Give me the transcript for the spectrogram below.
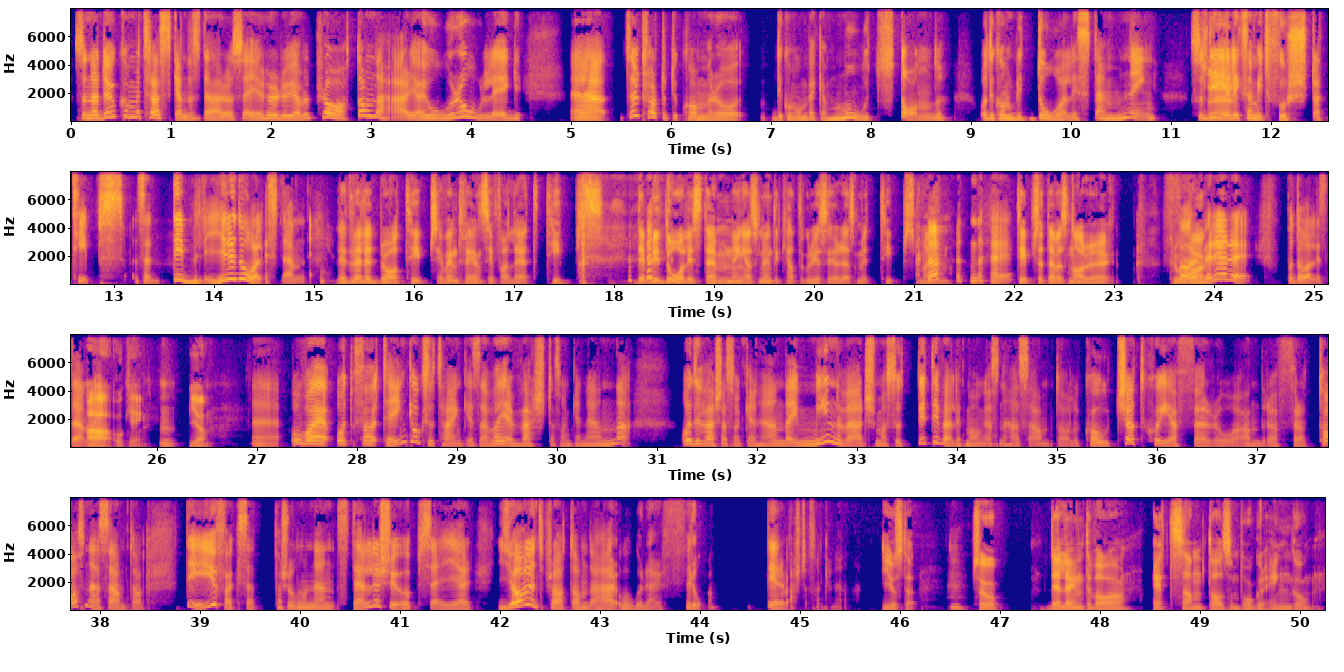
Så när du kommer traskandes där och säger, Hur du, jag vill prata om det här, jag är orolig, eh, så är det klart att du kommer att, det kommer att väcka motstånd och det kommer att bli dålig stämning. Så, Så det det är liksom mitt första tips. Alltså, det blir dålig stämning. Det är ett väldigt bra tips. Jag vet inte ens ifall det är ett tips. Det blir dålig stämning. Jag skulle inte kategorisera det som ett tips, men tipset är väl snarare prova... Förbered dig på dålig stämning. Ah, okej. Mm. Ja. Eh, och vad är, och för, tänk också tanken, så här, vad är det värsta som kan hända? Och det värsta som kan hända i min värld som har suttit i väldigt många sådana här samtal och coachat chefer och andra för att ta sådana här samtal, det är ju faktiskt att personen ställer sig upp, säger jag vill inte prata om det här och går därifrån. Det är det värsta som kan hända. Just det. Mm. Så det lär inte vara ett samtal som pågår en gång.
